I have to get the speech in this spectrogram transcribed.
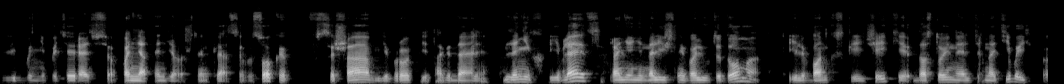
либо не потерять все, понятное дело, что инфляция высокая в США, в Европе и так далее, для них является хранение наличной валюты дома или в банковской ячейке достойной альтернативой э,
